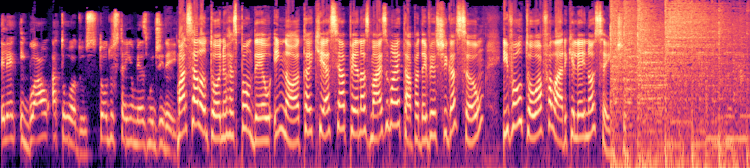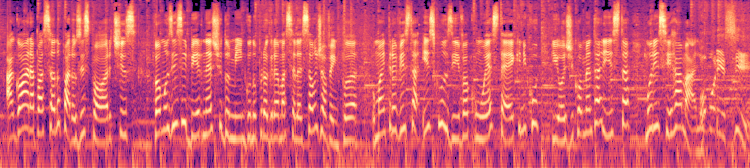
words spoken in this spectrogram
ele é igual a todos, todos têm o mesmo direito. Marcelo Antônio respondeu em nota que essa é apenas mais uma etapa da investigação e voltou a falar que ele é inocente. Agora, passando para os esportes, vamos exibir neste domingo no programa Seleção Jovem Pan uma entrevista exclusiva com o ex-técnico e hoje comentarista Murici Ramalho. Ô Murici,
